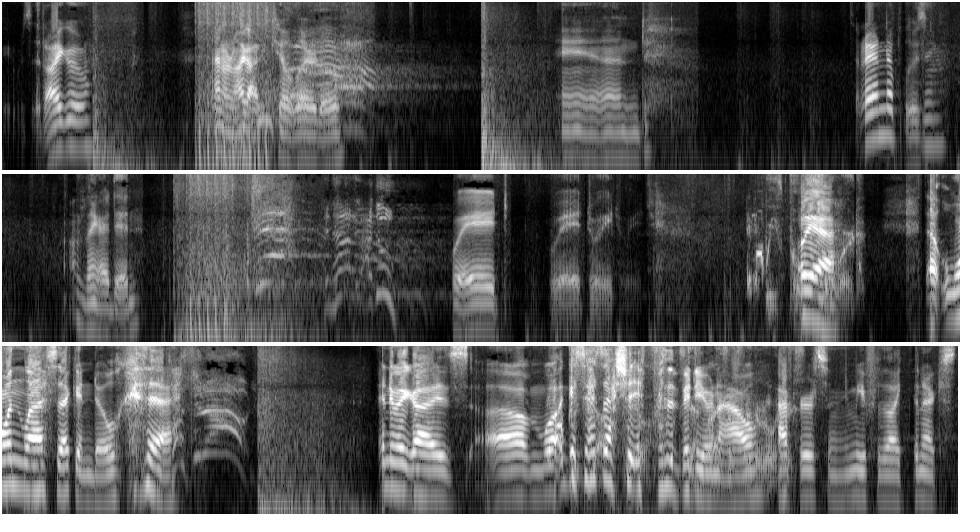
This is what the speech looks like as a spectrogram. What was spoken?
Wait, was it I go? I don't know, I got a kill there though. And did I end up losing? I don't think I did. Wait, wait, wait, wait. We've pulled Oh, yeah. forward. That one last second though, look at that. It. Anyway, guys, um, well, I guess that's actually it for the video Stand by for now. After seeing me for like the next,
